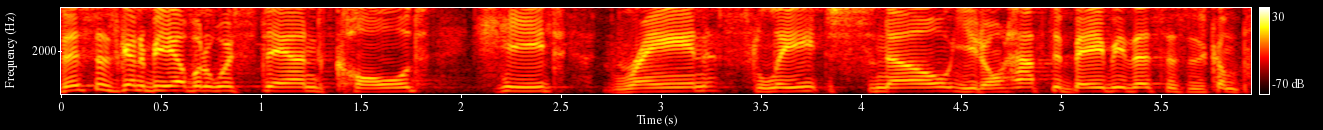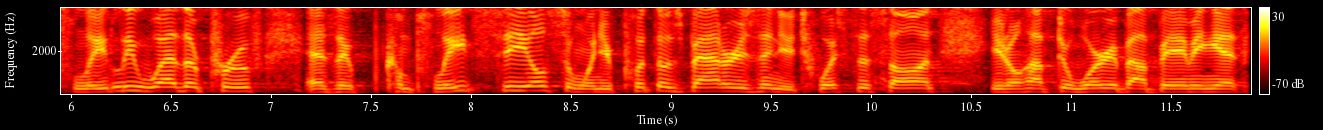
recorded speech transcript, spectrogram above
This is going to be able to withstand cold heat, rain, sleet, snow. You don't have to baby this. This is completely weatherproof. It has a complete seal, so when you put those batteries in, you twist this on. You don't have to worry about babying it.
